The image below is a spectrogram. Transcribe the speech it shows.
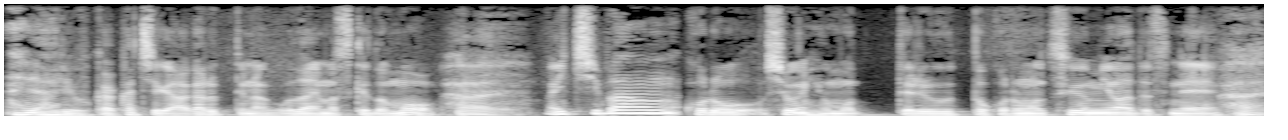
はい、やはり付加価値が上がるっていうのはございますけども、はい、一番この商品を持ってるところの強みはですね、はい、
